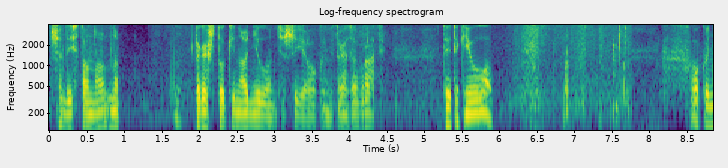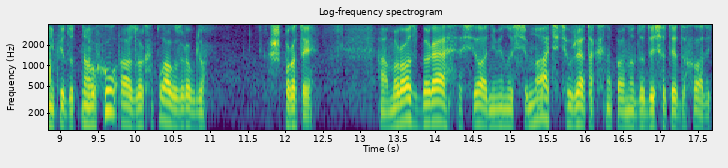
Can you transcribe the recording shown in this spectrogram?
Ще десь там на, на три штуки на одній лунці ще є окуні, треба забрати. Та й такий улов. Окуні підуть на уху, а з верхоплаву зроблю шпроти. А мороз бере сьогодні мінус 17, вже так, напевно, до 10 доходить.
